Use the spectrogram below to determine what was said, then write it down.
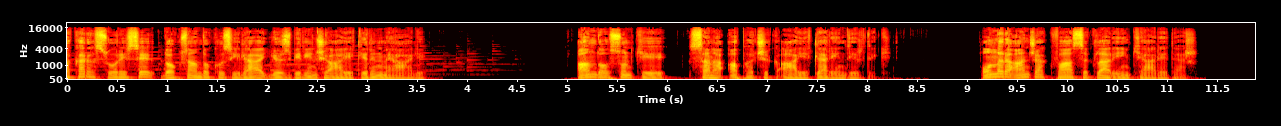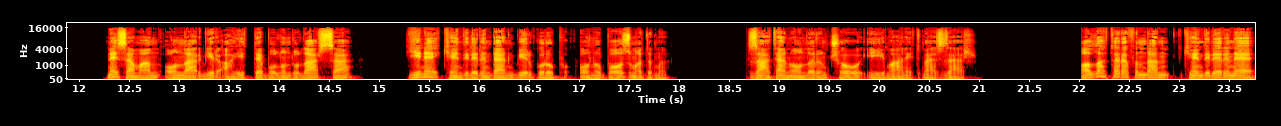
Bakara suresi 99 ila 101. ayetlerin meali. Andolsun ki sana apaçık ayetler indirdik. Onları ancak fasıklar inkar eder. Ne zaman onlar bir ahitte bulundularsa, yine kendilerinden bir grup onu bozmadı mı? Zaten onların çoğu iman etmezler. Allah tarafından kendilerine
